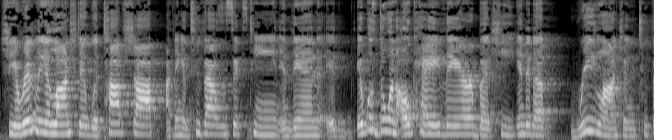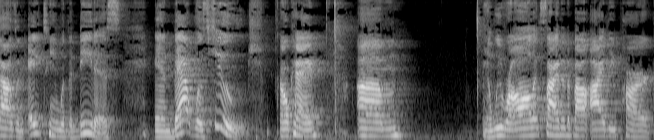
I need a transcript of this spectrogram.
She originally launched it with Top Shop, I think in 2016. And then it, it was doing okay there, but she ended up relaunching 2018 with Adidas. And that was huge, okay? Um, and we were all excited about Ivy Park.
